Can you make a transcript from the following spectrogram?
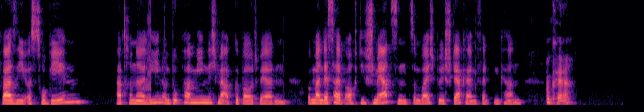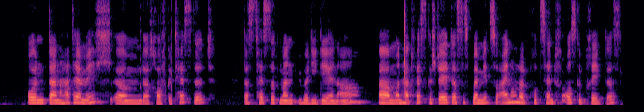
quasi Östrogen, Adrenalin und Dopamin nicht mehr abgebaut werden und man deshalb auch die Schmerzen zum Beispiel stärker empfinden kann. Okay. Und dann hat er mich ähm, darauf getestet. Das testet man über die DNA ähm, und hat festgestellt, dass es bei mir zu 100 Prozent ausgeprägt ist.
